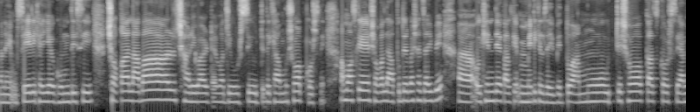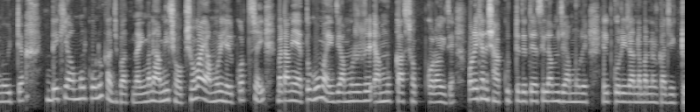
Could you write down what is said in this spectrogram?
মানে সেরি খাইয়া ঘুম দিছি। সকাল আবার সাড়ে বারোটা বাজে, উঠছি, উঠতে দেখে আম্মু সব করছে। আম্মু আজকে সকালে আপুদের বাসা যাইবে ওইখান দিয়ে কালকে মেডিকেল যাইবে, তো আম্মু উঠতে সব কাজ করছে, আমি উঠতে দেখি আম্মুর কোনো কাজ বাদ নাই। মানে আমি সব সময় আম্মুর হেল্প করতে চাই বাট আমি এত ঘুমাই যে আম্মুর আম্মুর কাজ সব করা হয়ে যায়। পরে এখানে শাক কুটতে দিতে আসছিলাম যে আম্মুরে হেল্প করি রান্না বান্নার কাজে একটু।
